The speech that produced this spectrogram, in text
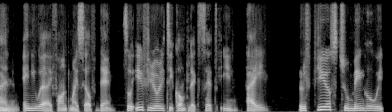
and anywhere I found myself then. So inferiority complex set in. I refused to mingle with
